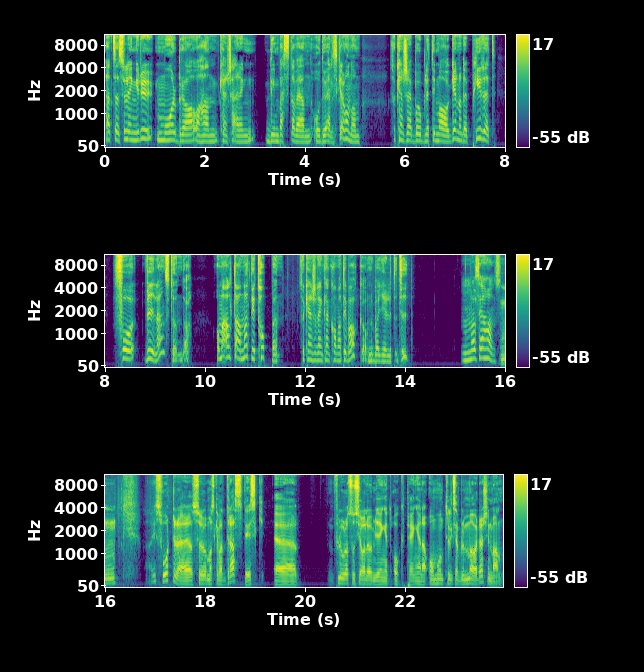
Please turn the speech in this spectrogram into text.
Att så, här, så länge du mår bra och han kanske är en, din bästa vän och du älskar honom så kanske det här bubblet i magen och det pirret får vila en stund då. Om allt annat är toppen så kanske den kan komma tillbaka om du bara ger lite tid. Mm, vad säger Hans? Mm. Ja, det är svårt det där, alltså, om man ska vara drastisk. Eh, förlora sociala umgänget och pengarna. Om hon till exempel mördar sin man,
